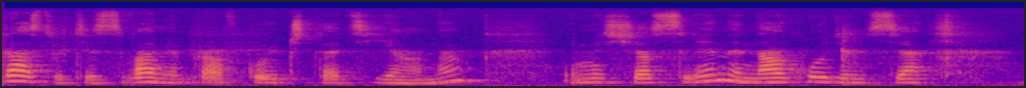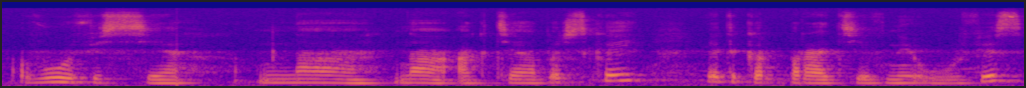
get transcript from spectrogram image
Здравствуйте, с вами Бравкович Татьяна. И мы сейчас с Леной находимся в офисе на, на Октябрьской. Это корпоративный офис.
